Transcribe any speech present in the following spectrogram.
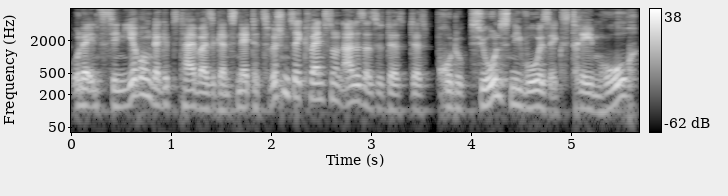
oder Inszenierung, da gibt's teilweise ganz nette Zwischensequenzen und alles, also das, das Produktionsniveau ist extrem hoch,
